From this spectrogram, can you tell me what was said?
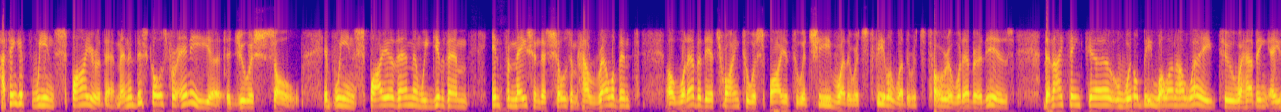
I think if we inspire them, and this goes for any uh, Jewish soul, if we inspire them and we give them information that shows them how relevant uh, whatever they're trying to aspire to achieve, whether it's tefillah, whether it's Torah, whatever it is, then I think uh, we'll be well on our way to having a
